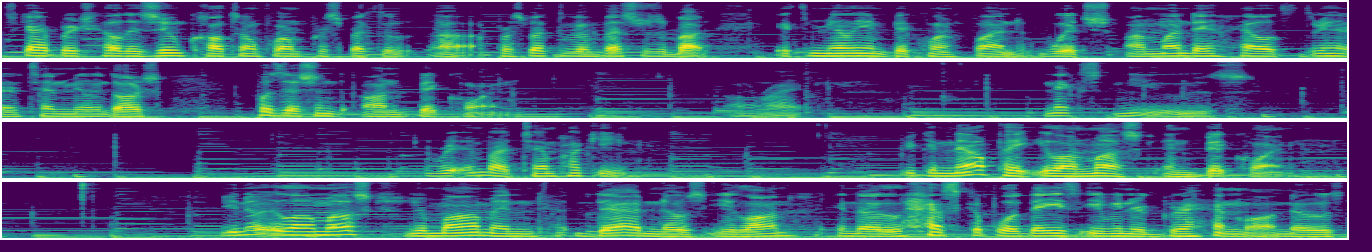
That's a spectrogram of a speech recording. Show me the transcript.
Skybridge held a Zoom call to inform prospective uh, prospective investors about its million Bitcoin fund, which on Monday held $310 million positioned on Bitcoin. All right. Next news. Written by Tim Hakki. You can now pay Elon Musk in Bitcoin. You know Elon Musk? Your mom and dad knows Elon. In the last couple of days, even your grandma knows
